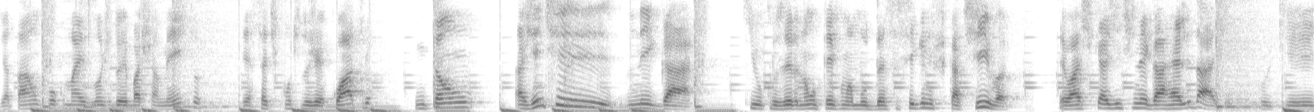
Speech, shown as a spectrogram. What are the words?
Já tá um pouco mais longe do rebaixamento, e a sete pontos do G4. Então, a gente negar que o Cruzeiro não teve uma mudança significativa, eu acho que é a gente negar a realidade, porque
